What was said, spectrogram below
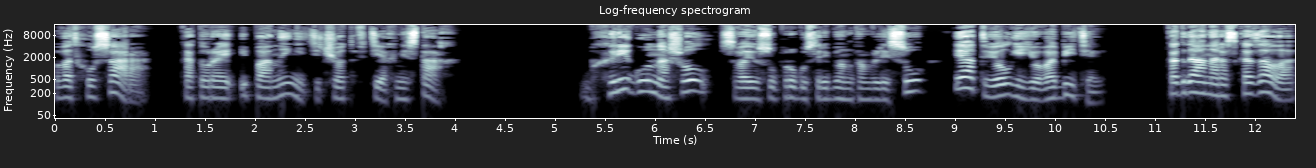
Ватхусара, которая и поныне течет в тех местах. Бхригу нашел свою супругу с ребенком в лесу и отвел ее в обитель. Когда она рассказала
